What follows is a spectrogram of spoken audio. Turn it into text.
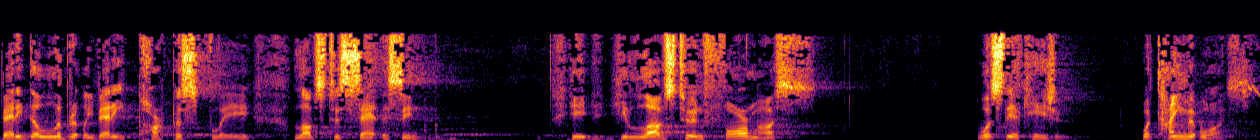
very deliberately, very purposefully loves to set the scene. He, he loves to inform us what's the occasion, what time it was.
